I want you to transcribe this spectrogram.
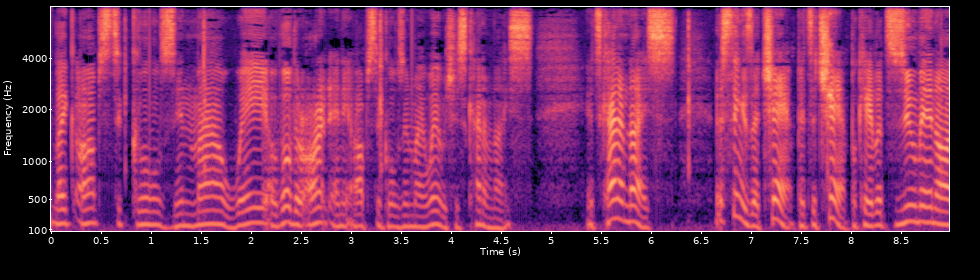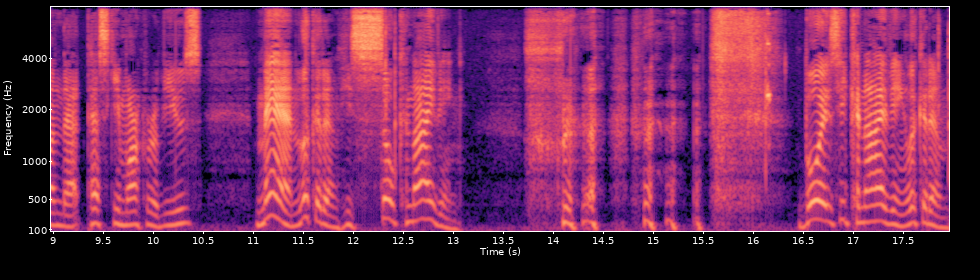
like obstacles in my way, although there aren't any obstacles in my way, which is kind of nice. It's kind of nice. This thing is a champ. It's a champ. Okay, let's zoom in on that pesky Marco Reviews. Man, look at him. He's so conniving. Boy, is he conniving. Look at him.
